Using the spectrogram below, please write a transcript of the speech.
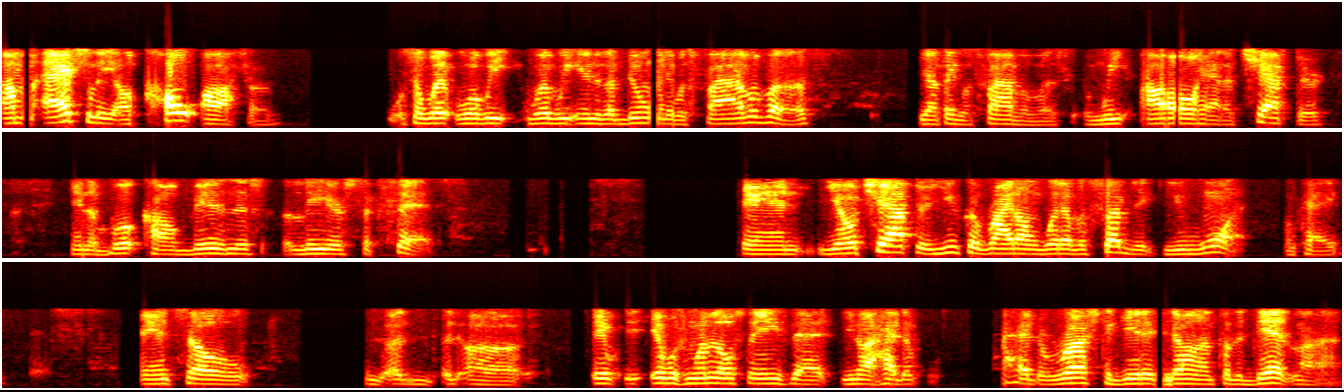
I'm actually a co-author. So what, what we what we ended up doing, it was five of us. Yeah, I think it was five of us. And we all had a chapter in a book called Business Leader Success. And your chapter, you could write on whatever subject you want. Okay. And so uh, uh, it it was one of those things that you know I had to I had to rush to get it done for the deadline.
